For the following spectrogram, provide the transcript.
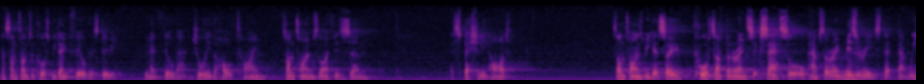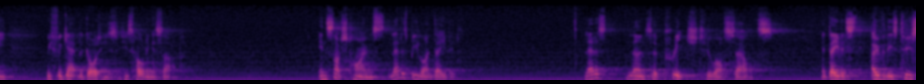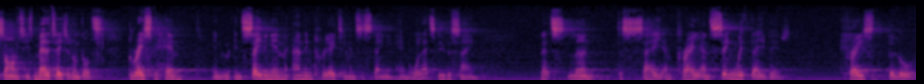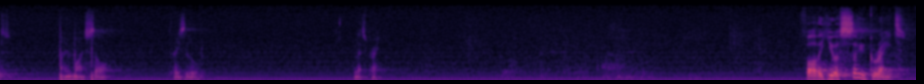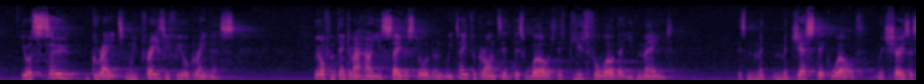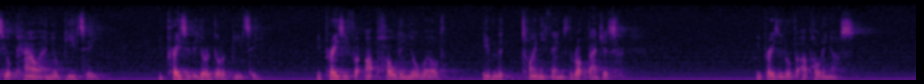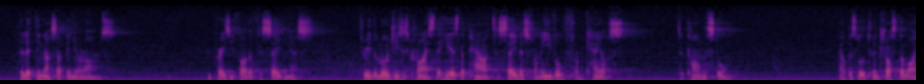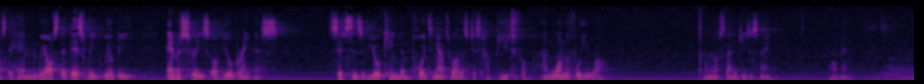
Now, sometimes, of course, we don't feel this, do we? We don't feel that joy the whole time. Sometimes life is um, especially hard. Sometimes we get so caught up in our own success or, or perhaps our own miseries that, that we, we forget the God who's, who's holding us up. In such times, let us be like David. Let us learn to preach to ourselves. And David's, over these two Psalms, he's meditated on God's grace to him in, in saving him and in creating and sustaining him. Well, let's do the same. Let's learn to say and pray and sing with David Praise the Lord, O my soul. Praise the Lord. Let's pray. Father, you are so great. You are so great, and we praise you for your greatness. We often think about how you save us, Lord, and we take for granted this world, this beautiful world that you've made, this ma- majestic world which shows us your power and your beauty. We praise you that you're a God of beauty. We praise you for upholding your world, even the tiny things, the rock badgers. We praise you, Lord, for upholding us for lifting us up in your arms. We praise you, Father, for saving us through the Lord Jesus Christ, that He has the power to save us from evil, from chaos, to calm the storm. Help us, Lord, to entrust our lives to Him. And we ask that this week we'll be emissaries of your greatness, citizens of your kingdom, pointing out to others just how beautiful and wonderful you are. And we ask that in Jesus' name.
